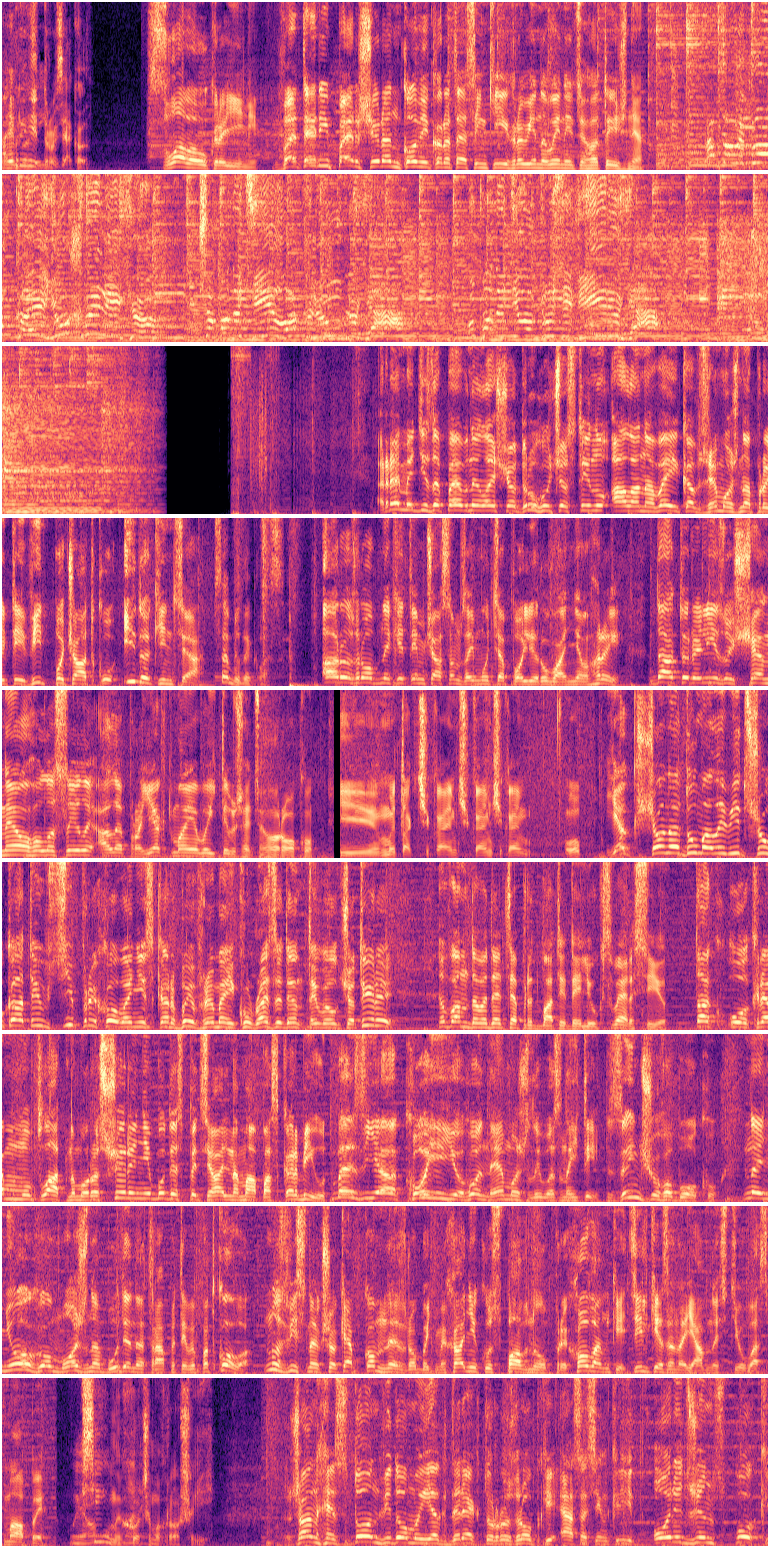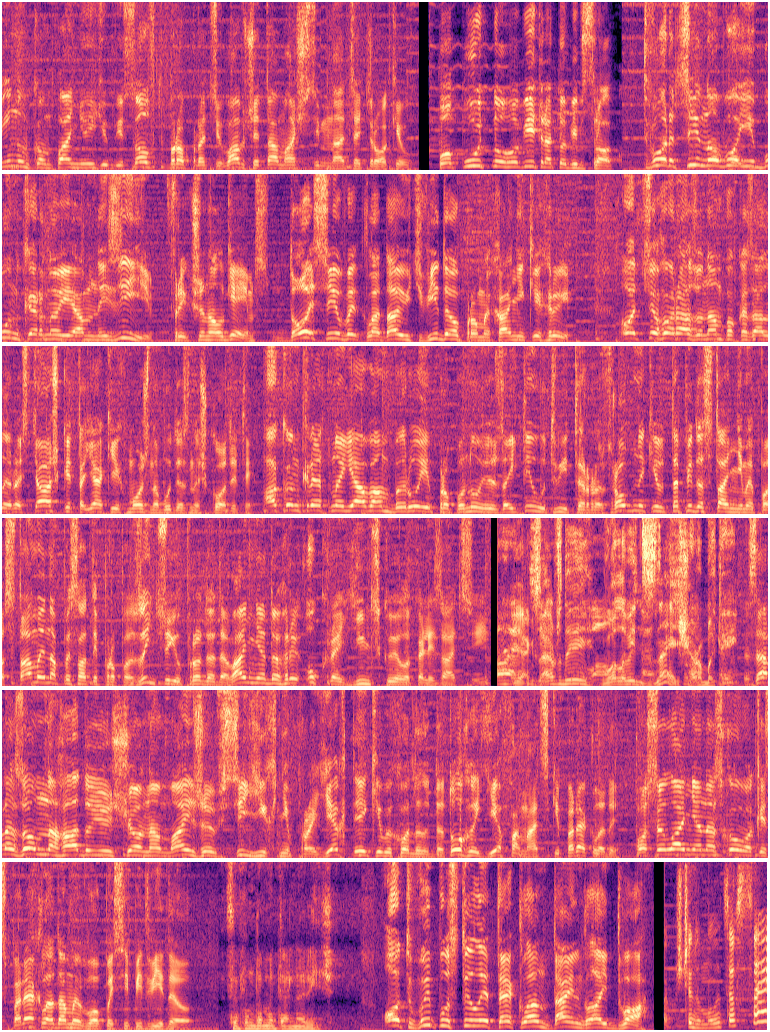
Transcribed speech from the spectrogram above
Привіт, друзяко. Слава Україні! В етері перші ранкові коротесенькі ігрові новини цього тижня. Раптове думкою хвилію, що понеділок люблю я, у понеділок, друзі, вірю я. Ремеді запевнила, що другу частину Алана Вейка вже можна пройти від початку і до кінця. Все буде клас. А розробники тим часом займуться поліруванням гри. Дату релізу ще не оголосили, але проєкт має вийти вже цього року. І ми так чекаємо, чекаємо, чекаємо. Оп, Якщо надумали відшукати всі приховані скарби в ремейку Resident Evil 4, вам доведеться придбати делюкс версію. Так, у окремому платному розширенні буде спеціальна мапа скарбів, без якої його неможливо знайти. З іншого боку, на нього можна буде натрапити випадково. Ну, звісно, якщо Capcom не зробить механіку спавну прихованки тільки за наявності у вас мапи. Всі ми хочемо грошей. Жан Гесдон, відомий як директор розробки Assassin's Creed Origins, покинув компанію Ubisoft, пропрацювавши там аж 17 років. Попутного вітра тобі в сраку. Творці нової бункерної амнезії Frictional Games досі викладають відео про механіки гри. От цього разу нам показали розтяжки та як їх можна буде знешкодити. А конкретно я вам беру і пропоную зайти у твіттер розробників та під останніми постами написати пропозицію про додавання до гри української локалізації. Як завжди, Воловець знає, що робити. Заразом нагадую, що на майже всі їхні проєкти, які виходили до того, є фанатські переклади. Посилання на сховок із перекладами в описі під відео. Це фундаментальна річ. От випустили Techland Dying Light 2. Що думали, це все?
